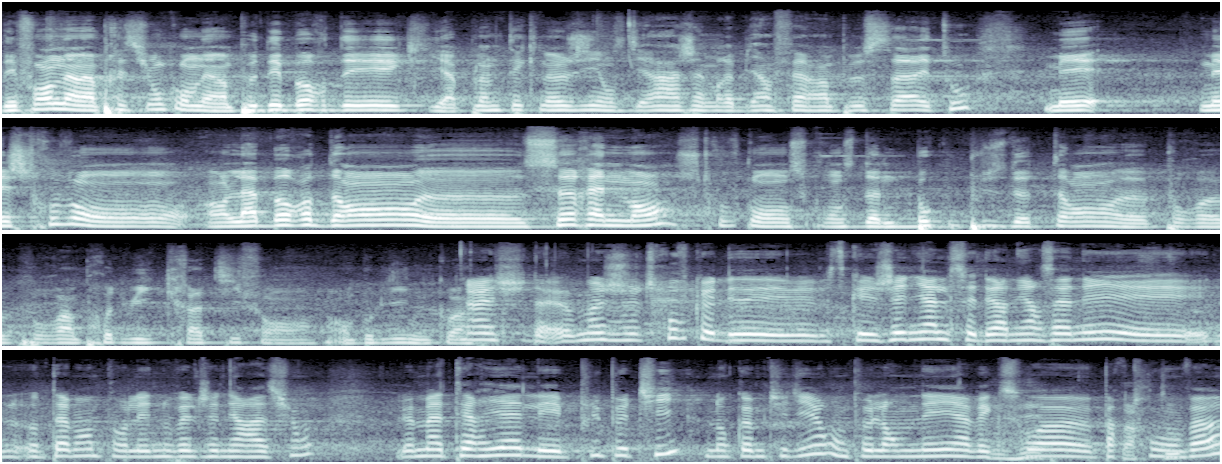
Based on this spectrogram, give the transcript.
Des fois, on a l'impression qu'on est un peu débordé, qu'il y a plein de technologies. On se dit ah j'aimerais bien faire un peu ça et tout. Mais mais je trouve on- en l'abordant euh, sereinement, je trouve qu'on se donne beaucoup plus de temps euh, pour, euh, pour un produit créatif en, en bout de ligne. Quoi. Ouais, je suis d'accord. Moi, je trouve que les- ce qui est génial ces dernières années, et notamment pour les nouvelles générations, le matériel est plus petit. Donc, comme tu dis, on peut l'emmener avec Mhm. soi euh, partout, où on va.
